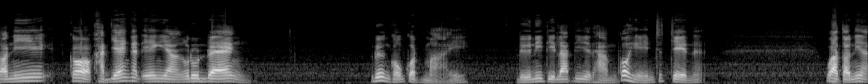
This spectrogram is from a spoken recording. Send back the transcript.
ตอนนี้ก็ขัดแย้งกันเองอย่างรุนแรง เรื่องของกฎหมาย หรือนิติรัฐนิติธรรมก็เห็นชัดเจนนะว่าตอนเนี้ย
